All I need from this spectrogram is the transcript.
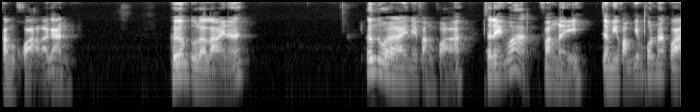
ฝั่งขวาแล้วกัน เพิ่มตัวละลายนะ เพิ่มตัวละลายในฝั่งขวา แสดงว่าฝั่งไหนจะมีความเข้มข้นมากกว่า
